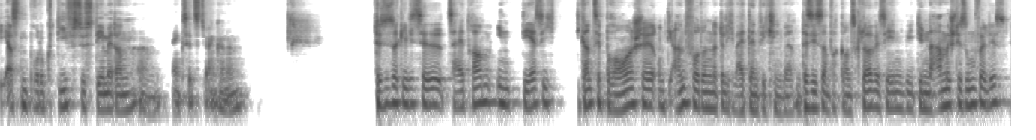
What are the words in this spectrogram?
die ersten Produktivsysteme dann ähm, eingesetzt werden können. Das ist ein gewisser Zeitraum, in der sich die ganze Branche und die Anforderungen natürlich weiterentwickeln werden. Das ist einfach ganz klar. Wir sehen, wie dynamisch das Umfeld ist.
